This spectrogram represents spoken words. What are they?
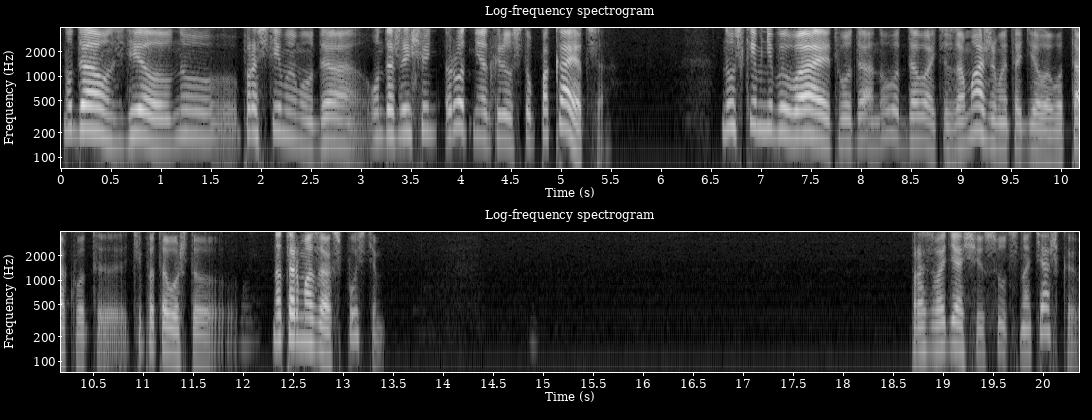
ну да, он сделал, ну, простим ему, да. Он даже еще рот не открыл, чтобы покаяться. Ну, с кем не бывает, вот, да, ну вот давайте замажем это дело вот так вот, э, типа того, что на тормозах спустим. Производящий суд с натяжкой,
